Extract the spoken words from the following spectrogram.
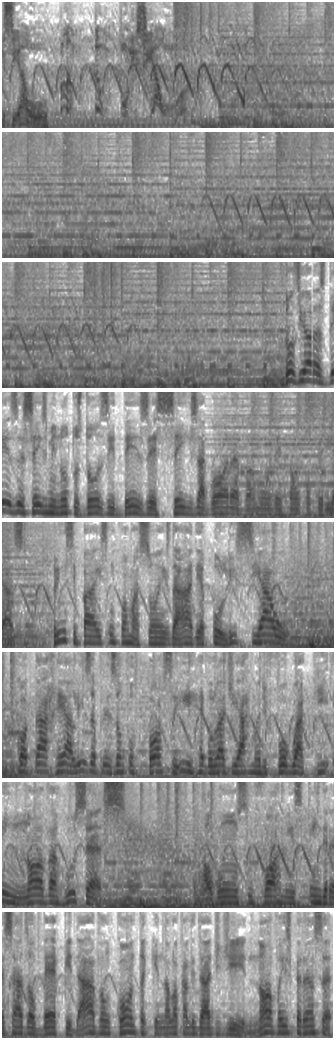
Policial. Plantão policial. Doze horas 16 minutos, 12 16 agora. Vamos então conferir as principais informações da área policial. Cotar realiza prisão por posse irregular de arma de fogo aqui em Nova Russas. Alguns informes endereçados ao BEP davam conta que na localidade de Nova Esperança,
